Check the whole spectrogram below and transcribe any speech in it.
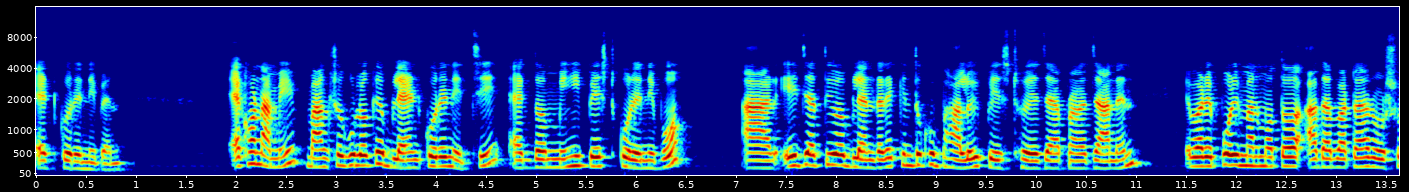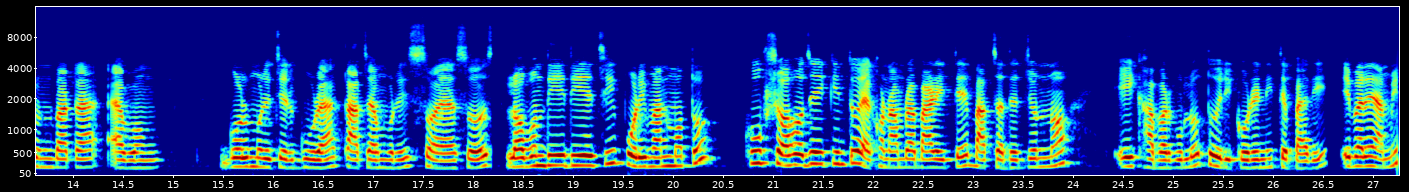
অ্যাড করে নেবেন। এখন আমি মাংসগুলোকে ব্ল্যান্ড করে নিচ্ছি, একদম মিহি পেস্ট করে নিব। আর এই জাতীয় ব্ল্যান্ডারে কিন্তু খুব ভালোই পেস্ট হয়ে যায়, আপনারা জানেন। এবারে পরিমাণ মতো আদা বাটা, রসুন বাটা এবং গোলমরিচের গুঁড়া, কাঁচামরিচ, সয়া সস, লবণ দিয়ে দিয়েছি পরিমাণ মতো। খুব সহজেই কিন্তু এখন আমরা বাড়িতে বাচ্চাদের জন্য এই খাবারগুলো তৈরি করে নিতে পারি। এবারে আমি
